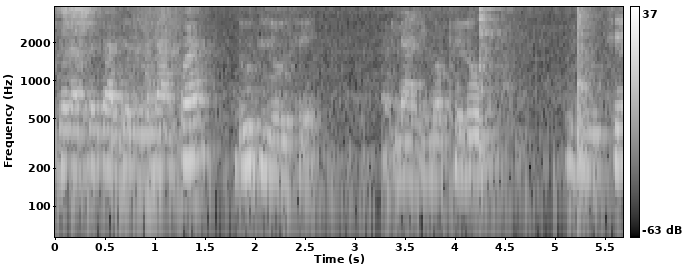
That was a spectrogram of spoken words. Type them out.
અંદર આપણે ગાજરમાં નાખવા દૂધ જોશે. એટલે આની બફેલો દૂધ છે.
